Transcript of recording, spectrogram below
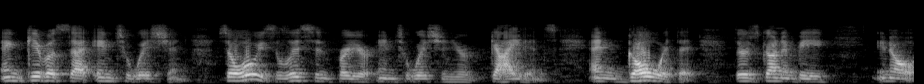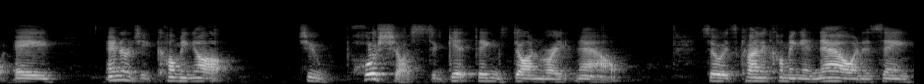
and give us that intuition. So always listen for your intuition, your guidance, and go with it. There's going to be, you know, a energy coming up to push us to get things done right now. So it's kind of coming in now and it's saying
